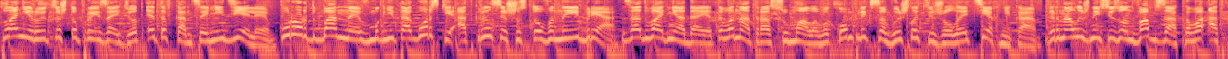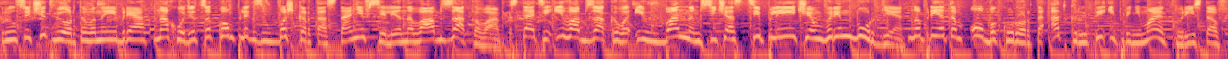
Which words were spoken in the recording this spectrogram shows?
Планируется, что произойдет это в конце недели. Курорт Банная в Магнитогорске открылся 6 ноября. За два дня до этого на трассу малого комплекса вышла тяжелая техника. Горнолыжный сезон в Абзаково открылся 4 ноября. Находится комплекс в Башкортостане в селе Новоабзаково. Кстати, и в Абзаково, и в Банном сейчас теплее, чем в Оренбурге. Но при этом оба курорта открыты и принимают туристов.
